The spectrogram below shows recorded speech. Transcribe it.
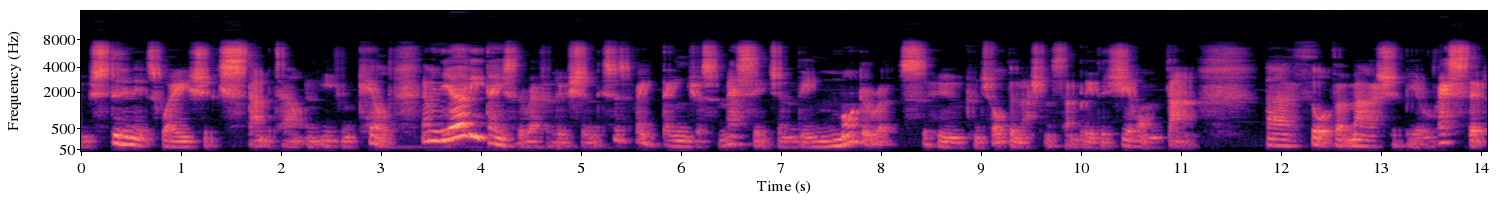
who stood in its way should be stamped out and even killed. Now, in the early days of the revolution, this was a very dangerous message, and the moderates who controlled the National Assembly, the Girondins, uh, thought that Marat should be arrested.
